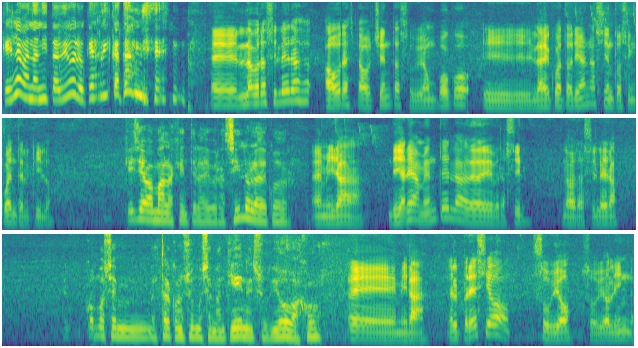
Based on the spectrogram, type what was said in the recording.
que es la bananita de oro, que es rica también. Eh, la brasilera ahora está 80, subió un poco, y la ecuatoriana 150 el kilo. ¿Qué lleva más la gente, la de Brasil o la de Ecuador? Eh, mirá, diariamente la de Brasil, la brasilera. ¿Cómo se, está el consumo? ¿Se mantiene? ¿Subió? ¿Bajó? Eh, mirá, el precio subió, subió lindo.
